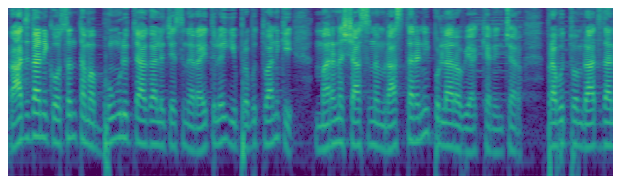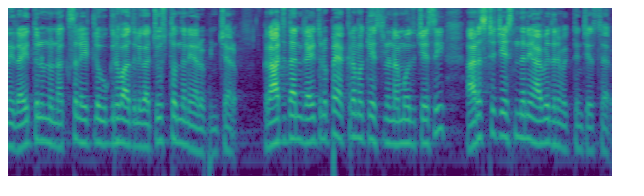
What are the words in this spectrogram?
రాజధాని కోసం తమ భూములు త్యాగాలు చేసిన రైతులే ఈ ప్రభుత్వానికి మరణ శాసనం రాస్తారని పుల్లారావు వ్యాఖ్యానించారు. ప్రభుత్వం రాజధాని రైతులను నక్సలైట్లు ఉగ్రవాదులుగా చూస్తోందని ఆరోపించారు. రాజధాని రైతులపై అక్రమ కేసులు నమోదు చేసి అరెస్టు చేసిందని ఆవేదన వ్యక్తం చేశారు.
